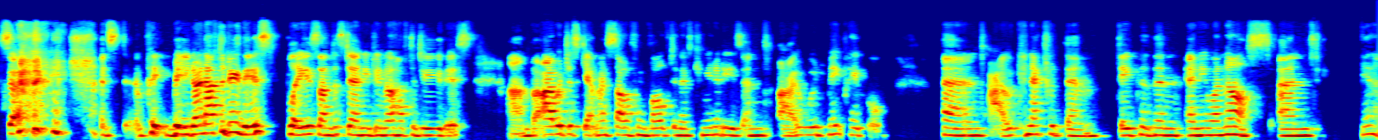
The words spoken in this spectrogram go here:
So, but you don't have to do this. Please understand, you do not have to do this. Um, but I would just get myself involved in those communities, and I would meet people, and I would connect with them deeper than anyone else. And yeah,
